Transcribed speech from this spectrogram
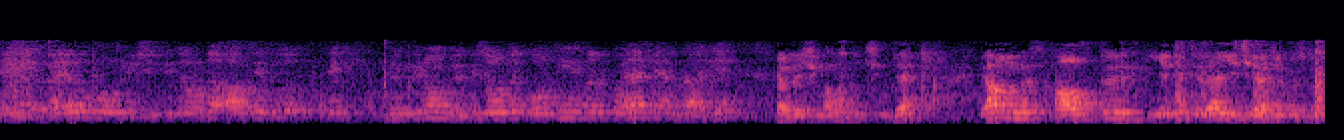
Deniz kayalık olduğu için bir de orada altyapı pek mümkün olmuyor. Biz orada konteynerları koyarken dahi yerleşim alanı içinde. Yalnız 6-7 lira ihtiyacımız var.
